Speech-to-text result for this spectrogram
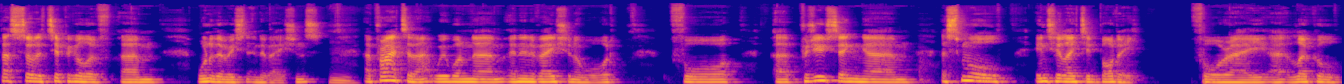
that's sort of typical of um, one of the recent innovations. Mm. Uh, prior to that, we won um, an innovation award for uh, producing um, a small insulated body for a, a local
